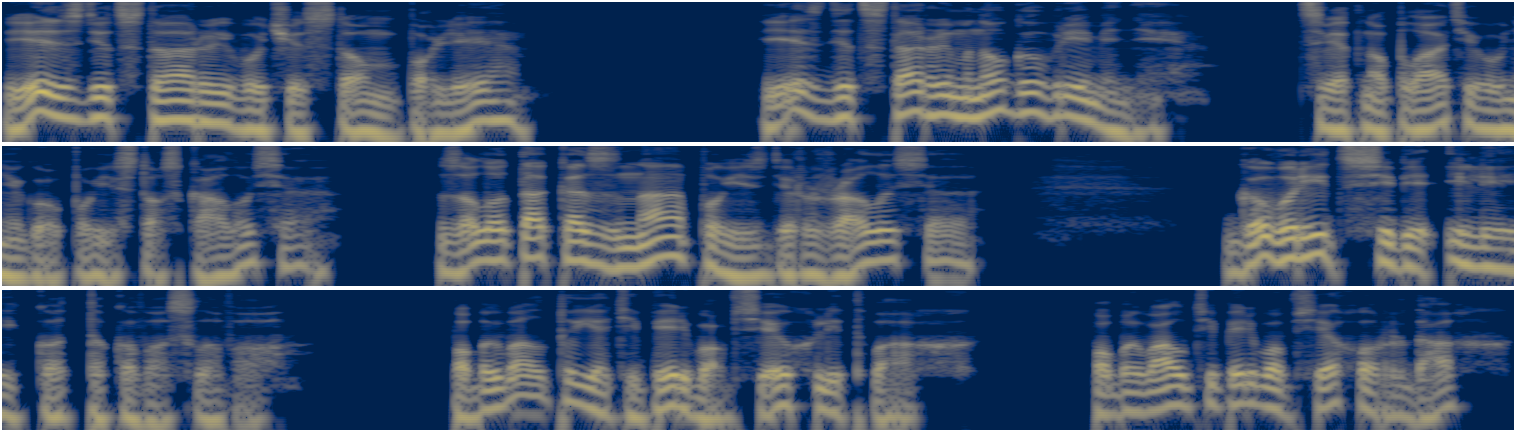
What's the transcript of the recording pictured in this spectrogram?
Ездит старый в чистом поле, Ездит старый много времени. Цветно платье у него поистоскалося, Золота казна поиздержалася. Говорит себе Илейко таково слово. Побывал-то я теперь во всех Литвах, Побывал теперь во всех Ордах,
